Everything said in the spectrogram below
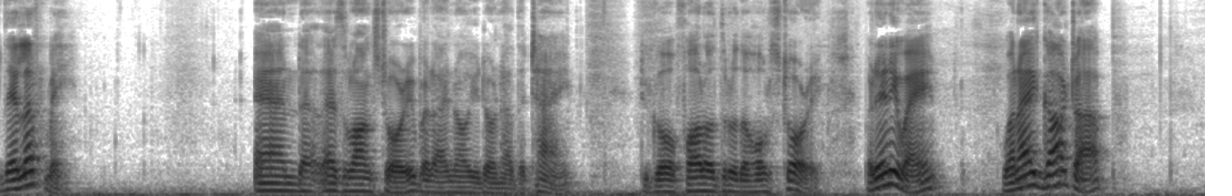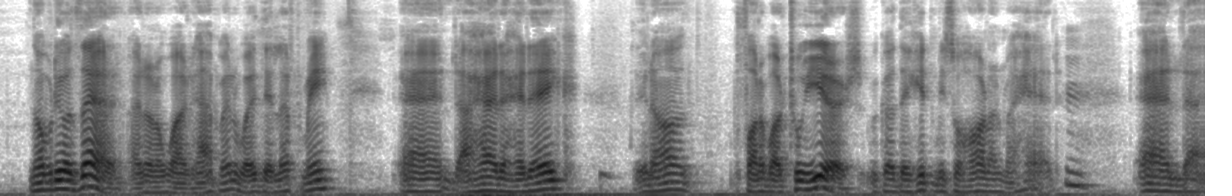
they left me. And uh, that's a long story, but I know you don't have the time to go follow through the whole story. But anyway, when I got up, nobody was there. I don't know what happened, why they left me. And I had a headache, you know, for about two years because they hit me so hard on my head. Mm. And, uh,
